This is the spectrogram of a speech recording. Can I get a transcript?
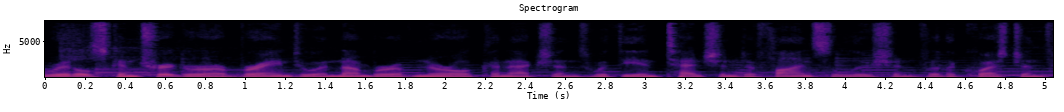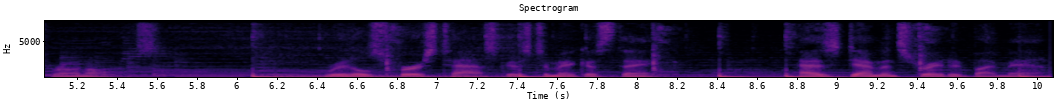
Riddles can trigger our brain to a number of neural connections with the intention to find solution for the question thrown on us. Riddles' first task is to make us think. As demonstrated by man,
